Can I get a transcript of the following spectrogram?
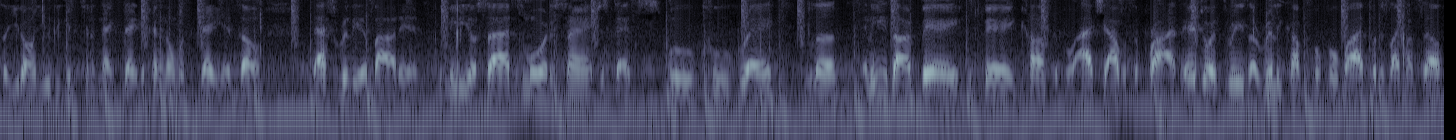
So you don't usually get it to the next day depending on what the day is. So that's really about it. Medial side is more the same, just that smooth, cool gray look. And these are very, very comfortable. Actually, I was surprised. Air Jordan 3s are really comfortable for wide footers like myself,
